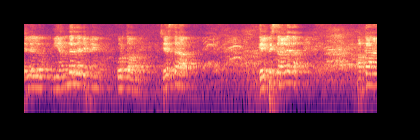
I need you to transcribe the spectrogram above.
చెల్లెళ్ళు మీ అందరిదని చెప్పి నేను కోరుతా ఉన్నాను చేస్తారా? గెలిపిస్తారా లేదా? పక్కానా?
